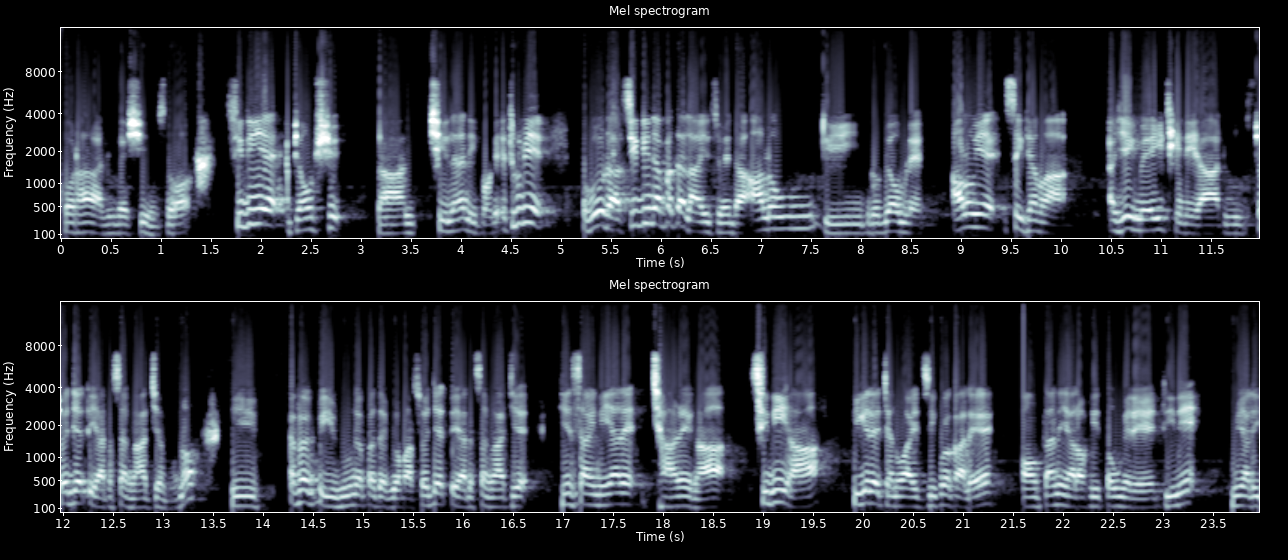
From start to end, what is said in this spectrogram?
ခေါ်ထားတာလို့လည်းရှိတယ်ဆိုတော့စီတီရဲ့အပြောင်းရွှေ့ဒါခြေလန်းနေပေါ့လေအထူးဖြင့်အခုဒါစီတီနဲ့ပတ်သက်လာရေးဆိုရင်ဒါအားလုံးဒီဘယ်လိုပြောမလဲအားလုံးရဲ့စိတ်ထဲမှာအရေးမဲကြီးထင်နေတာဒီကျွတ်ချက်135ချက်ပေါ့နော်ဒီ FFP rule နဲ့ပတ်သက်ပြီးတော့မှဆွဲချက်135ချက်ရင်ဆိုင်နေရတဲ့ဂျားတွေက CD ဟာပြီးခဲ့တဲ့ဇန်နဝါရီဈေးကွက်ကလည်းပေါင်တန်းနေရလောက်ထိသုံးခဲ့တယ်ဒီနေ့မြာလီ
